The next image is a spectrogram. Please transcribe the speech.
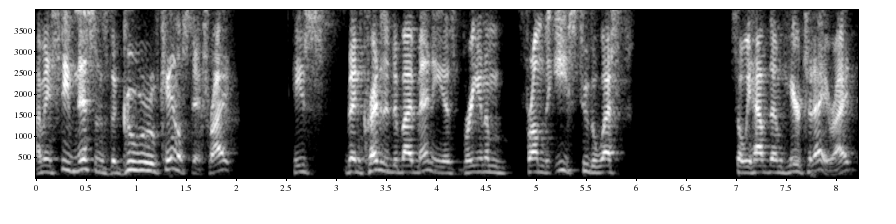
I mean, Steve Nison's the guru of candlesticks, right? He's been credited by many as bringing them from the east to the west. So we have them here today, right?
